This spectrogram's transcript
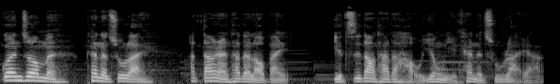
观众们看得出来啊，当然他的老板也知道他的好用，也看得出来啊，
